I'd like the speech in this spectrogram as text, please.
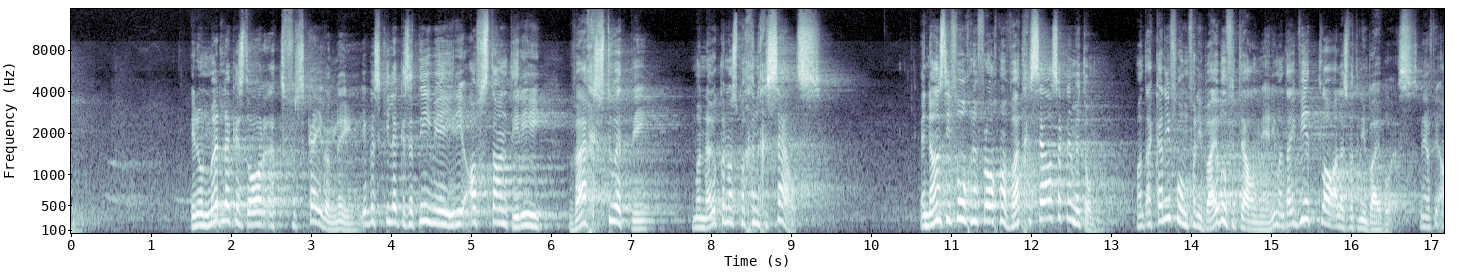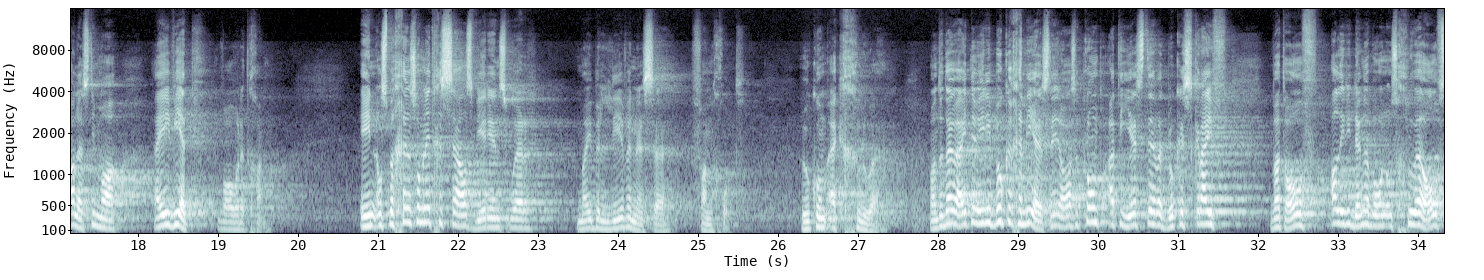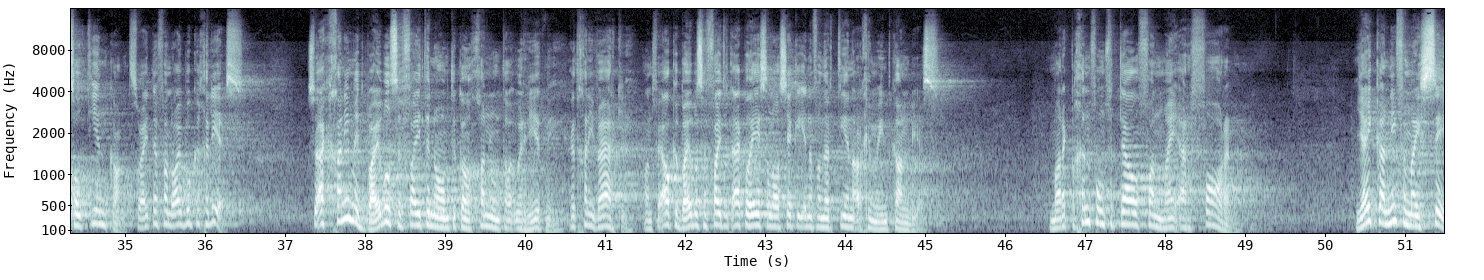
En onmiddellik is daar 'n verskywing, nê. Nee. Ewe skielik is dit nie meer hierdie afstand, hierdie wegstoot nie, maar nou kan ons begin gesels. En dan is die volgende vraag maar wat gesels ek nou met hom? Want ek kan nie vir hom van die Bybel vertel meer nie, want hy weet klaar alles wat in die Bybel is. Nee, of nie alles nie, maar hy weet waaroor dit gaan. En ons begin sommer net gesels weer eens oor my belewennisse van God. Hoekom ek glo. Want onthou, hy het nou hierdie boeke gelees, nee, daar's 'n klomp ateëste wat boeke skryf wat half al hierdie dinge waaraan ons glo half sal teenkant. So hy het nou van daai boeke gelees. So ek gaan nie met Bybelse feite na hom toe kan gaan om te oorreed nie. Dit gaan nie werk nie, want vir elke Bybelse feit wat ek wil hê, sal daar seker een of ander teenargument kan wees. Maar ek begin vir hom vertel van my ervaring Jy kan nie vir my sê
